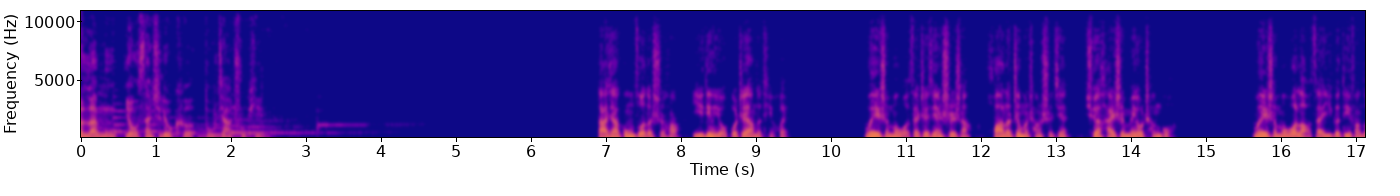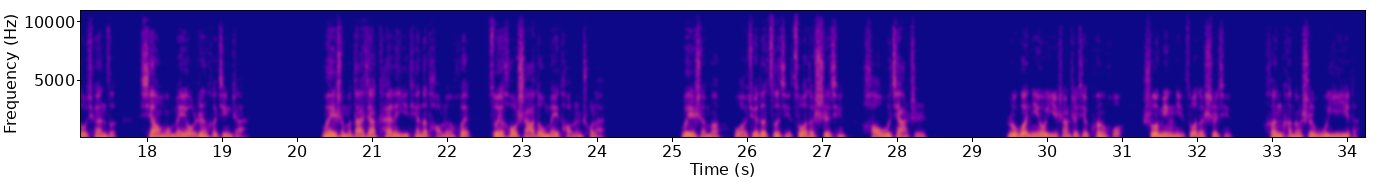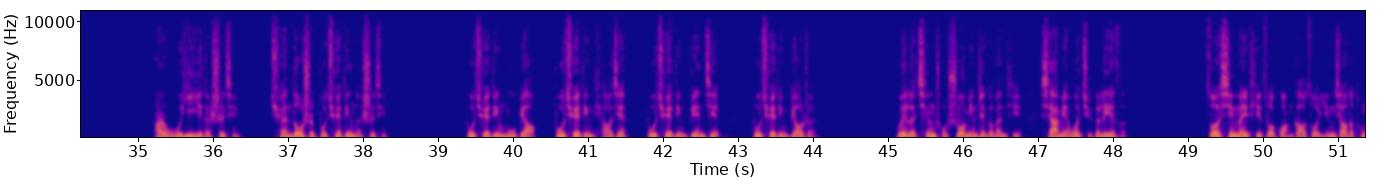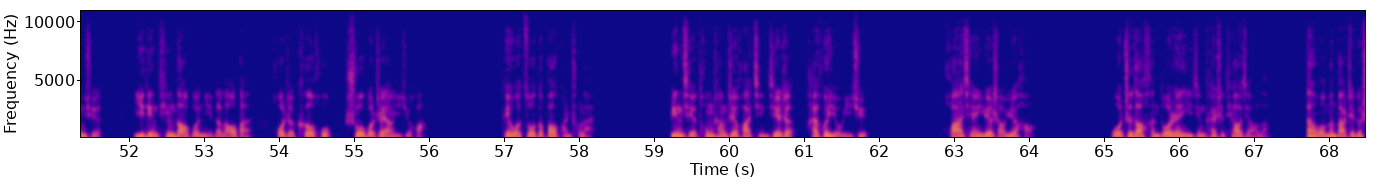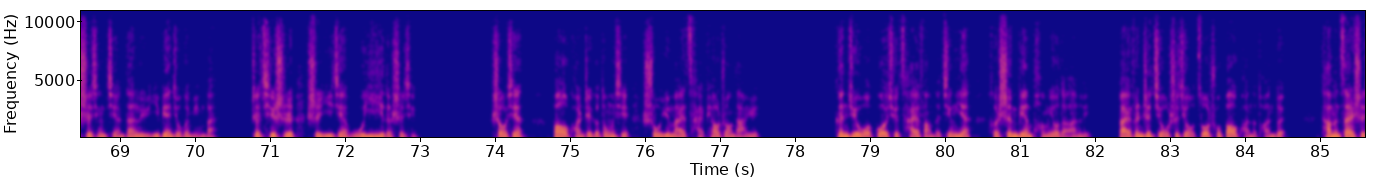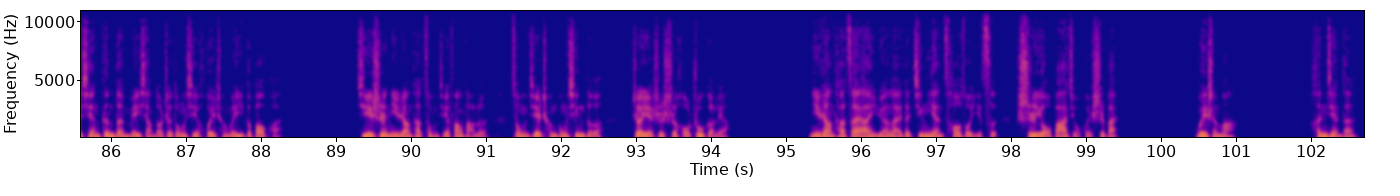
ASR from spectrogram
本栏目由三十六氪独家出品。大家工作的时候一定有过这样的体会：为什么我在这件事上花了这么长时间，却还是没有成果？为什么我老在一个地方兜圈子，项目没有任何进展？为什么大家开了一天的讨论会，最后啥都没讨论出来？为什么我觉得自己做的事情毫无价值？如果你有以上这些困惑，说明你做的事情很可能是无意义的，而无意义的事情全都是不确定的事情，不确定目标，不确定条件，不确定边界，不确定标准。为了清楚说明这个问题，下面我举个例子：做新媒体、做广告、做营销的同学，一定听到过你的老板。或者客户说过这样一句话：“给我做个爆款出来。”并且通常这话紧接着还会有一句：“花钱越少越好。”我知道很多人已经开始跳脚了，但我们把这个事情简单捋一遍就会明白，这其实是一件无意义的事情。首先，爆款这个东西属于买彩票撞大运。根据我过去采访的经验和身边朋友的案例。百分之九十九做出爆款的团队，他们在事先根本没想到这东西会成为一个爆款。即使你让他总结方法论、总结成功心得，这也是事后诸葛亮。你让他再按原来的经验操作一次，十有八九会失败。为什么？很简单，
